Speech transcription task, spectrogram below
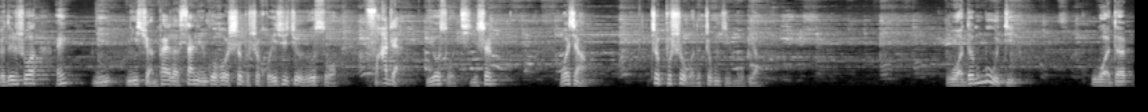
有的人说：“哎。”你你选派了三年过后，是不是回去就有所发展、有所提升？我想，这不是我的终极目标。我的目的，我的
